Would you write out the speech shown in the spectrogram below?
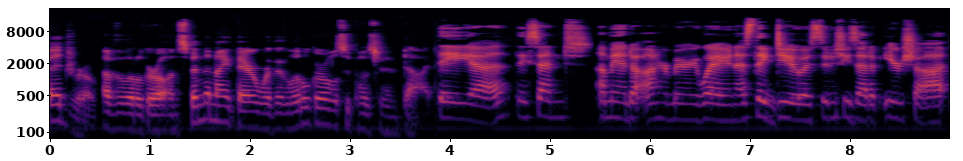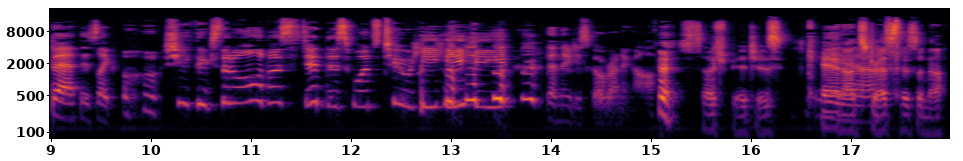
bedroom of the little girl and spend the night there where the little girl was supposed to have died. They uh they send Amanda on her merry way, and as they do, as soon as she's out of earshot, Beth is like, "Oh, she thinks that all of us did this once too." Hee hee hee. then they just go running off. Such bitches. Cannot Yeah. stress this enough.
